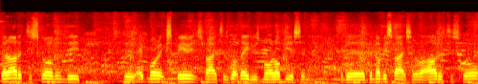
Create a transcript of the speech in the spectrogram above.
They're harder to score than the the more experienced fighters. What they do is more obvious, and the the novice fights are a lot harder to score.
